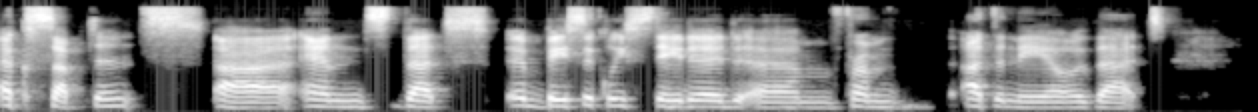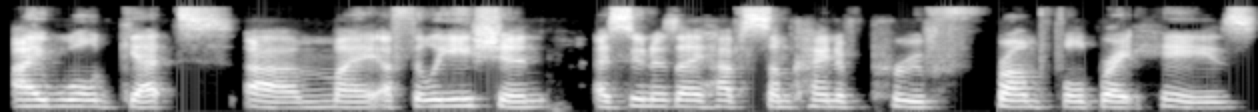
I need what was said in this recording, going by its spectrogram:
acceptance uh and that's basically stated um from ateneo that i will get um my affiliation as soon as i have some kind of proof from fulbright hays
